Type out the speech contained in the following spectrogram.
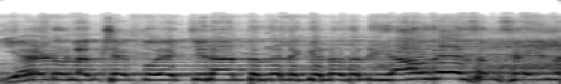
ಎರಡು ಲಕ್ಷಕ್ಕೂ ಹೆಚ್ಚಿನ ಅಂತರದಲ್ಲಿ ಗೆಲ್ಲೋದಲ್ಲಿ ಯಾವುದೇ ಸಂಶಯ ಇಲ್ಲ.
